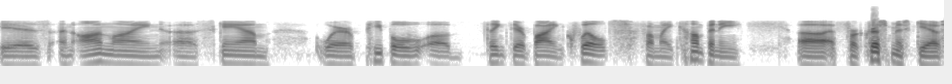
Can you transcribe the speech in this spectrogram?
is an online uh, scam where people uh, think they're buying quilts from a company uh, for Christmas gifts,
